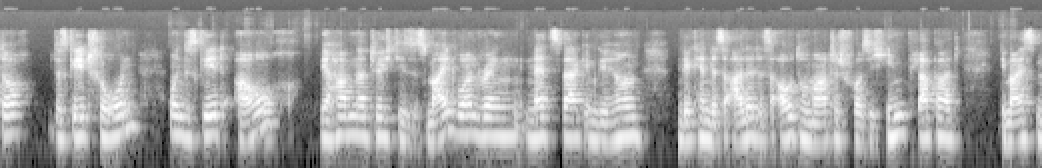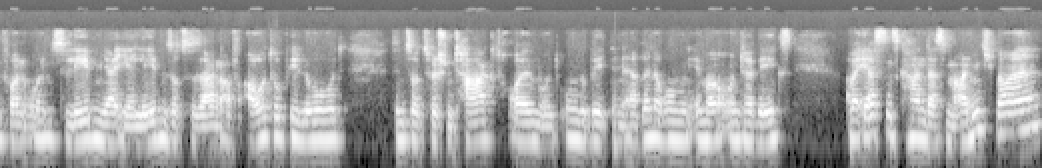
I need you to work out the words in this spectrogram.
doch, das geht schon. Und es geht auch, wir haben natürlich dieses Mind-Wandering-Netzwerk im Gehirn. Wir kennen das alle, das automatisch vor sich hin plappert. Die meisten von uns leben ja ihr Leben sozusagen auf Autopilot, sind so zwischen Tagträumen und ungebetenen Erinnerungen immer unterwegs. Aber erstens kann das manchmal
